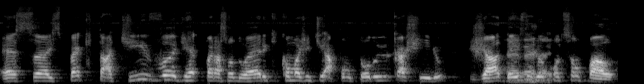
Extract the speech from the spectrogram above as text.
essa expectativa de recuperação do Eric, como a gente apontou do Yuri Castilho já é desde é o jogo contra o São Paulo.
